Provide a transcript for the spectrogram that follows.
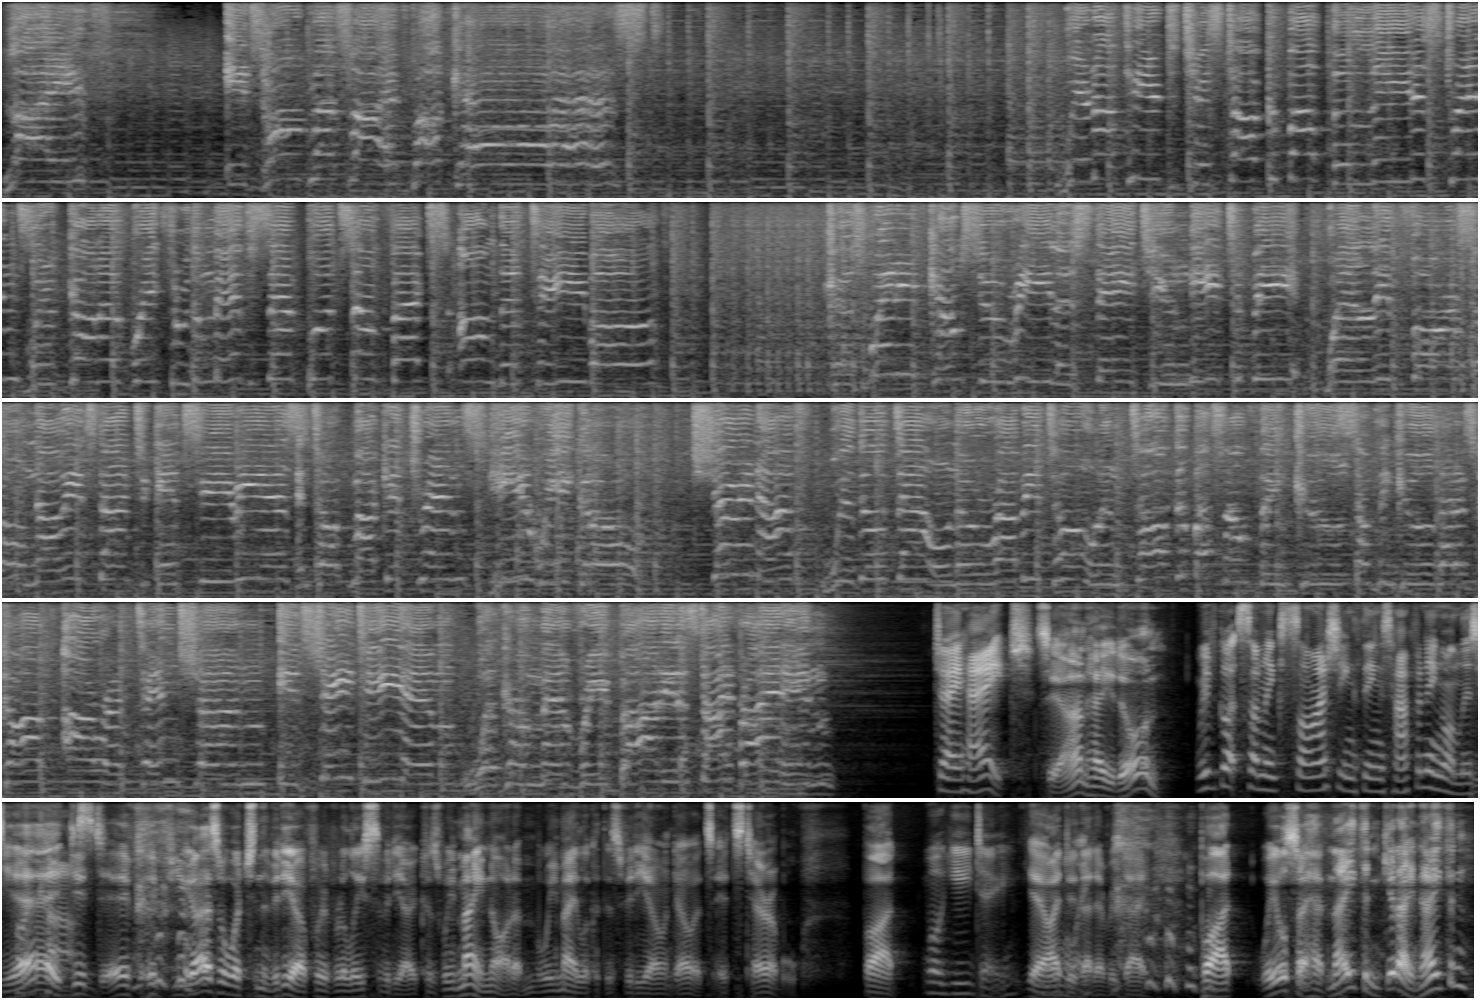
live. It's Home Plus Life podcast. JH, Siarn, how you doing? we've got some exciting things happening on this Yeah, podcast. did if, if you guys are watching the video, if we've released the video, because we may not, um, we may look at this video and go, it's it's terrible. But well, you do. yeah, I do that every day. but we also have Nathan. G'day, Nathan.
